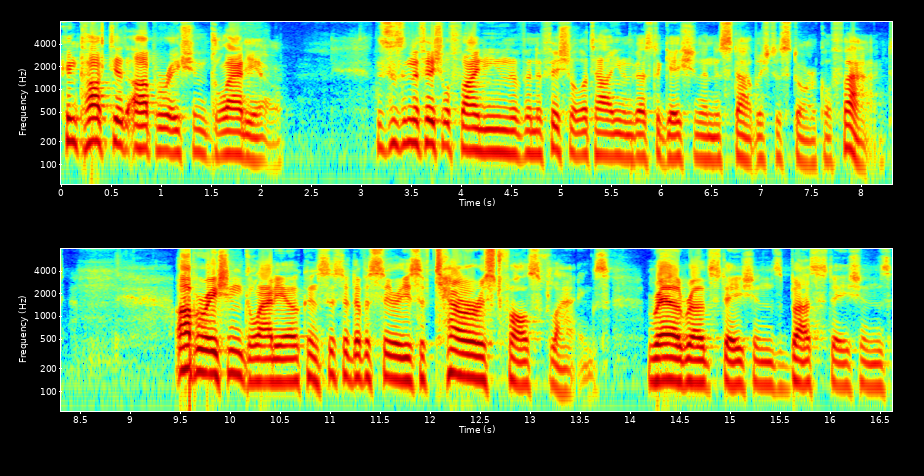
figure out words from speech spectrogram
concocted Operation Gladio. This is an official finding of an official Italian investigation and established historical fact. Operation Gladio consisted of a series of terrorist false flags railroad stations, bus stations,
